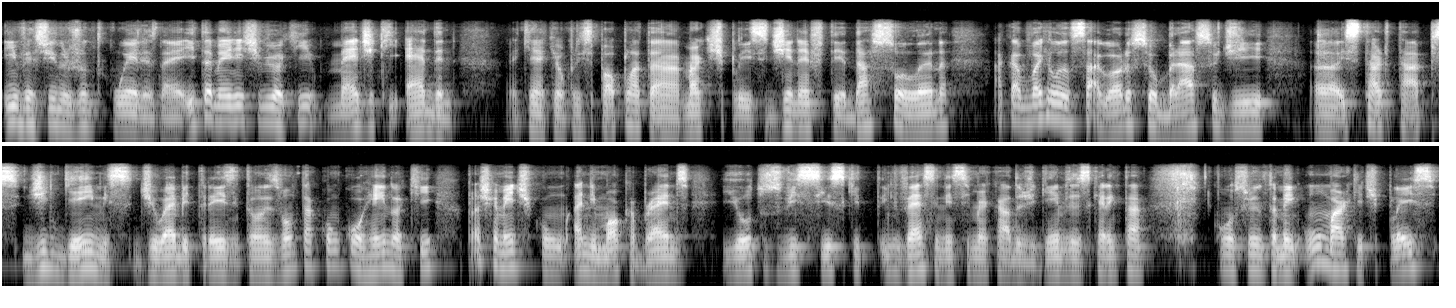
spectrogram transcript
investindo junto com eles, né? E também a gente viu aqui Magic Eden, que é, que é o principal marketplace de NFT da Solana, acabou de lançar agora o seu braço de uh, startups de games de Web3. Então eles vão estar tá concorrendo aqui praticamente com Animoca Brands e outros VCs que investem nesse mercado de games. Eles querem estar tá construindo também um marketplace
